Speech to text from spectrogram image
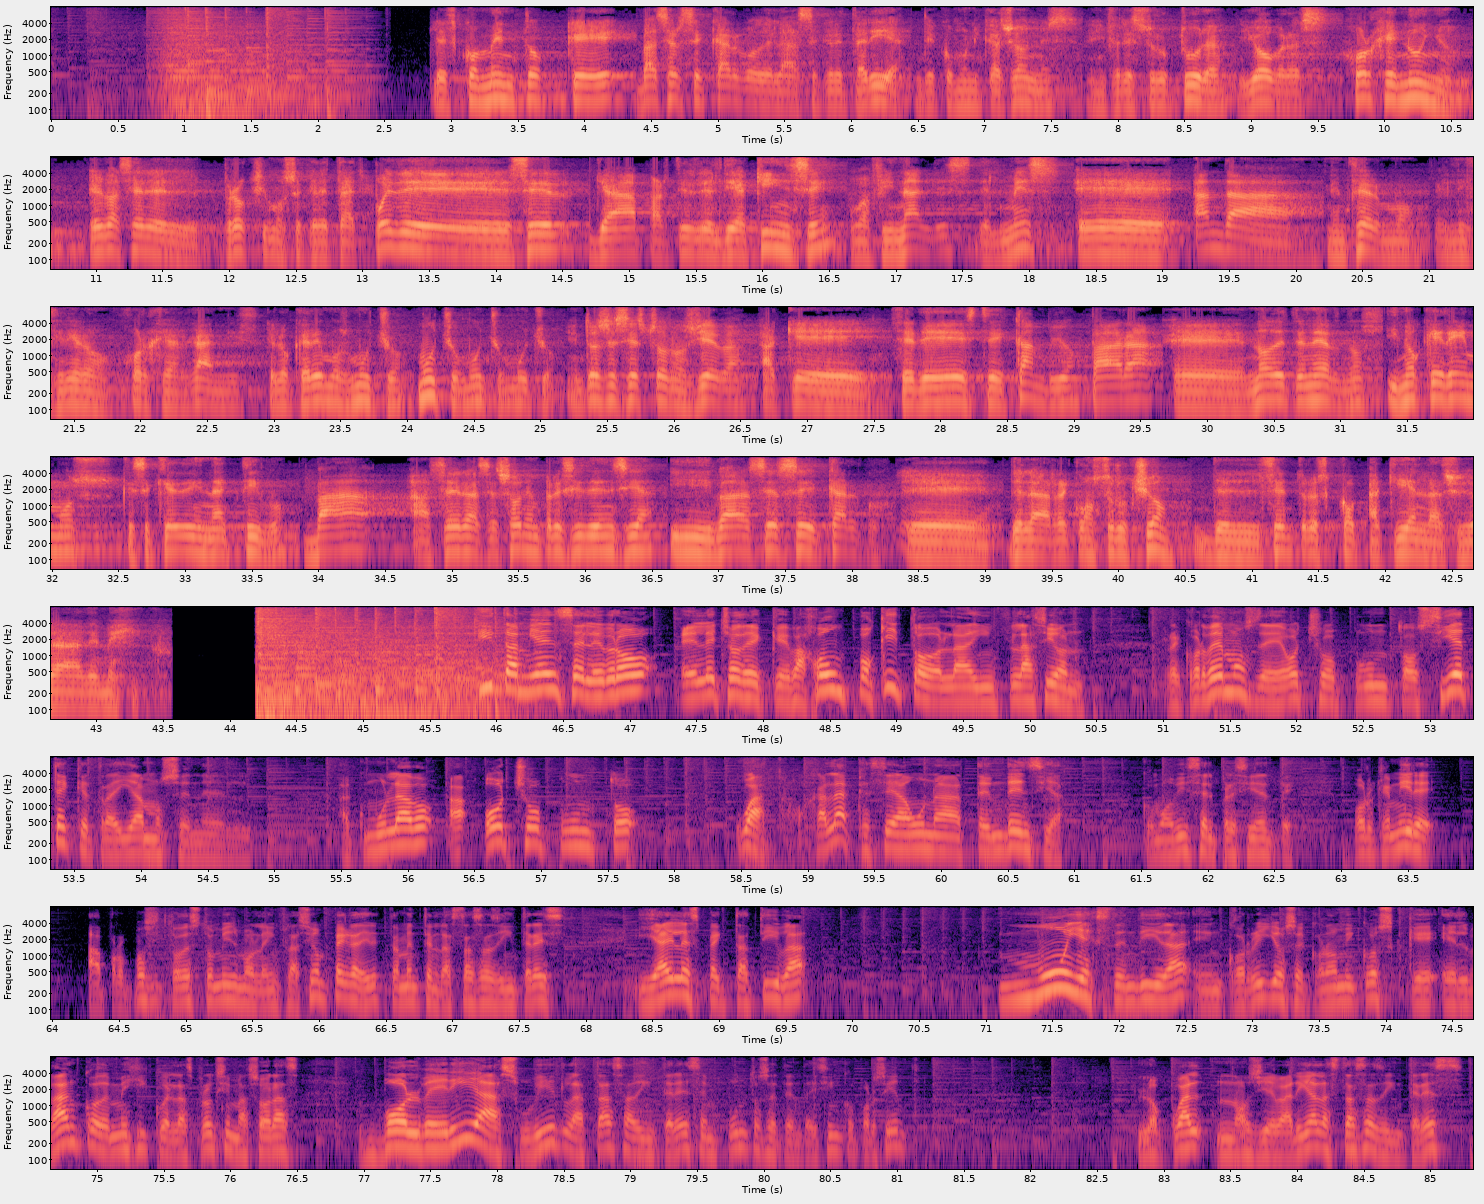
Les comento que va a hacerse cargo de la Secretaría de Comunicaciones, Infraestructura y Obras Jorge Nuño. Él va a ser el próximo secretario. Puede ser ya a partir del día 15 o a finales del mes. Eh, anda enfermo el ingeniero Jorge Arganis, que lo queremos mucho, mucho, mucho, mucho. Entonces esto nos lleva a que se dé este cambio para eh, no detenernos y no queremos que se quede inactivo. Va a ser asesor en presidencia y va a hacerse cargo eh, de la reconstrucción del centro SCOP aquí en la Ciudad de México. Y también celebró el hecho de que bajó un poquito la inflación. Recordemos de 8.7 que traíamos en el acumulado a 8.4. Ojalá que sea una tendencia, como dice el presidente. Porque mire, a propósito de esto mismo, la inflación pega directamente en las tasas de interés y hay la expectativa muy extendida en corrillos económicos que el Banco de México en las próximas horas volvería a subir la tasa de interés en 0.75%, lo cual nos llevaría las tasas de interés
